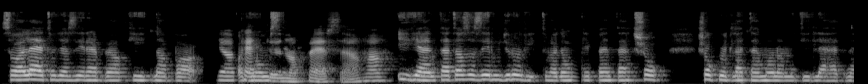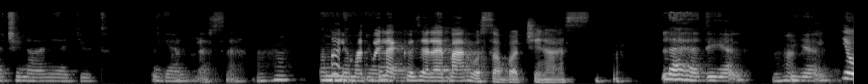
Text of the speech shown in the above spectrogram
Szóval lehet, hogy azért ebbe a két napba... Ja, a, a kettő nyomsz... nap, persze, aha. Igen, tehát az azért úgy rövid tulajdonképpen, tehát sok, sok ötletem van, amit így lehetne csinálni együtt. Igen. Hát persze. Uh-huh. Ami nem majd legközelebb már hosszabbat csinálsz. Lehet, igen. Uh-huh. Igen. Jó,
